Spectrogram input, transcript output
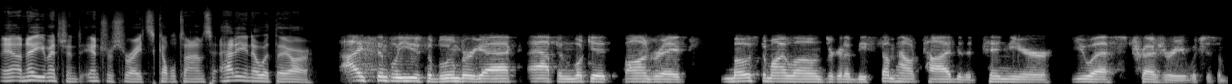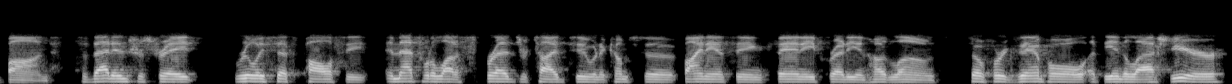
I know you mentioned interest rates a couple times. How do you know what they are? I simply use the Bloomberg app and look at bond rates. Most of my loans are going to be somehow tied to the 10 year US Treasury, which is a bond. So, that interest rate really sets policy And that's what a lot of spreads are tied to when it comes to financing Fannie, Freddie, and HUD loans. So, for example, at the end of last year,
